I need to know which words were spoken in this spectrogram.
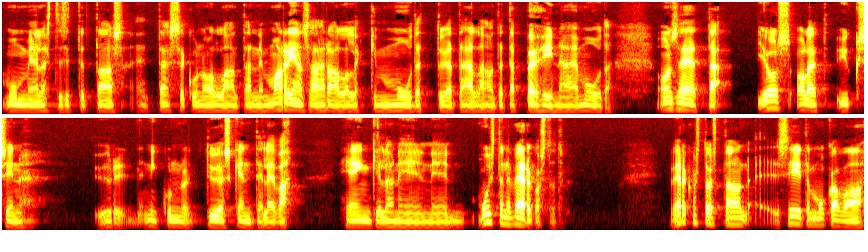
mun mielestä sitten taas, että tässä kun ollaan tänne Marian sairaalallekin muutettu ja täällä on tätä pöhinää ja muuta, on se, että jos olet yksin yri, niin kun työskentelevä henkilö, niin, niin muista ne verkostot. Verkostoista on siitä mukavaa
